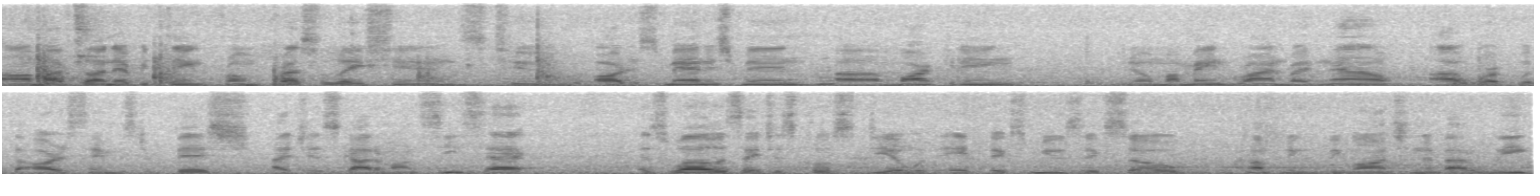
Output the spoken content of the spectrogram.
Um, I've done everything from press relations to artist management, uh, marketing. You know, my main grind right now, I work with the artist named Mr. Fish. I just got him on SESAC, as well as I just closed a deal with Afix Music. So the company will be launching in about a week.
